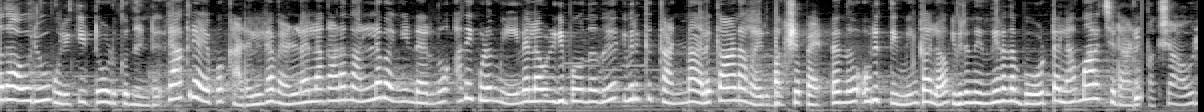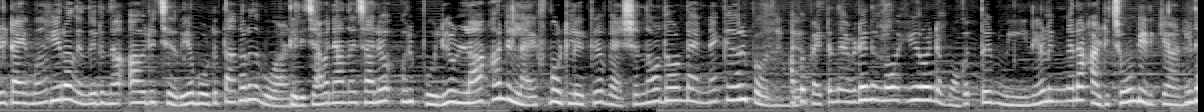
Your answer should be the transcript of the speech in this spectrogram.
അത് ആ ഒരു പുലിക്ക് ഇട്ട് കൊടുക്കുന്നുണ്ട്. രാത്രിയായപ്പോൾ കടലിലെ വെള്ളം എല്ലാം കാണാൻ നല്ല ഭംഗിയുണ്ടായിരുന്നു. അതിൽ കൂടെ മീനെല്ലാം ഒഴുകി പോകുന്നത് ഇവർക്ക് കണ്ണാൽ കാണാമായിരുന്നു. പക്ഷെ പെട്ടെന്ന് ഒരു തിമിങ്കലം ഇവർ നിന്നിരുന്ന ബോട്ടെല്ലാം മറച്ചിടാണ്. പക്ഷെ ആ ഒരു ടൈം ഹീറോ നിന്നിരുന്ന ആ ഒരു ചെറിയ ബോട്ട് തകർന്നു പോവാണ്. തിരിച്ചവനാന്ന് വെച്ചാൽ ഒരു പുലിയുള്ള അവന്റെ ലൈഫ് ബോട്ടിലേക്ക് വിശന്നതുകൊണ്ട് തന്നെ കയറി പോകുന്നുണ്ട് അപ്പൊ പെട്ടെന്ന് എവിടെ നിന്നോ ഹീറോന്റെ മുഖത്ത് മീനുകൾ ഇങ്ങനെ അടിച്ചുകൊണ്ടിരിക്കുകയാണ് ഇത്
